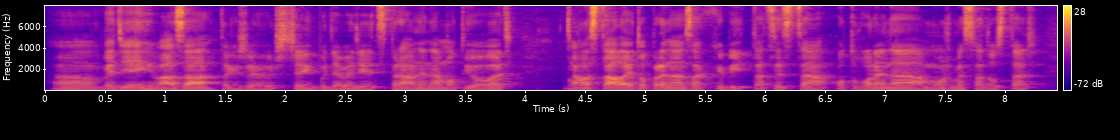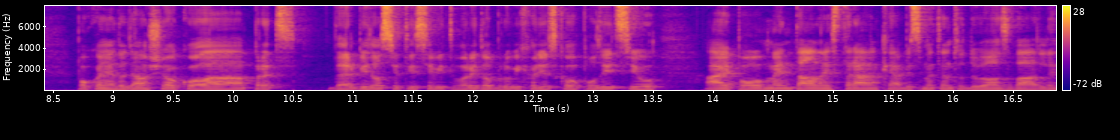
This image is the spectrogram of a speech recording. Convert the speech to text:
Uh, vedie ich Vaza, takže určite ich bude vedieť správne namotivovať, ale stále je to pre nás ako keby tá cesta otvorená a môžeme sa dostať pokojne do ďalšieho kola a pred derby do City si vytvoriť dobrú východiskovú pozíciu aj po mentálnej stránke, aby sme tento duel zvládli.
